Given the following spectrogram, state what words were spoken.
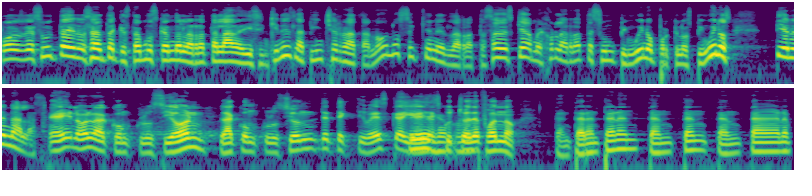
Pues resulta y resalta que están buscando a la rata alada y dicen, ¿quién es la pinche rata? No, no sé quién es la rata. ¿Sabes qué? A lo mejor la rata es un pingüino porque los pingüinos tienen alas. Ey, no, la conclusión, la conclusión detectivesca y ahí se escuchó de fondo. Tan taran taran tan tan tan taran,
